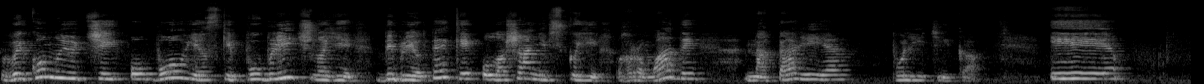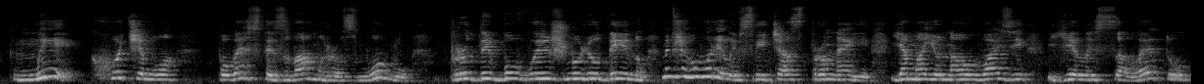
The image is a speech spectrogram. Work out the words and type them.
виконуючий обов'язки публічної бібліотеки Улашанівської громади Наталія Політіка. І ми хочемо повести з вами розмову про дивовижну людину. Ми вже говорили в свій час про неї. Я маю на увазі Єлисавету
